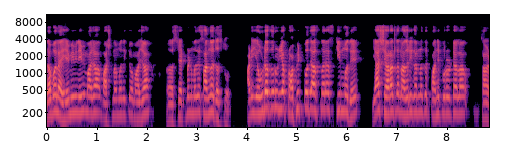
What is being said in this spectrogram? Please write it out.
डबल आहे. हे मी नेहमी माझ्या भाषणामध्ये किंवा माझ्या स्टेटमेंटमध्ये सांगत असतो. आणि एवढं करून या प्रॉफिटमध्ये असणाऱ्या स्कीममध्ये या शहरातल्या नागरिकांना जर पाणी पुरवठ्याला टंचायला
